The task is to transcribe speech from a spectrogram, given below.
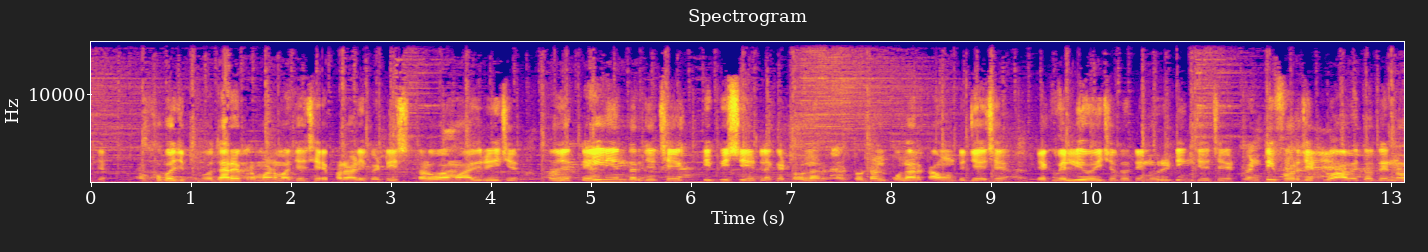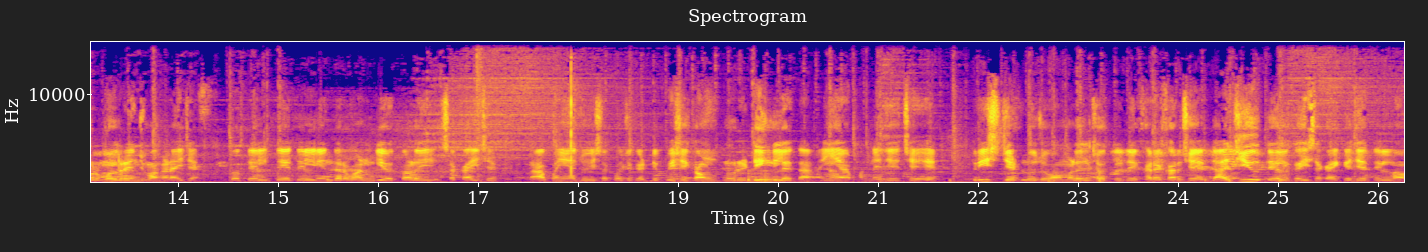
ખૂબ જ વધારે પ્રમાણમાં જે છે ફરાળી પેટીસ તળવામાં આવી રહી છે. તો જે તેલની અંદર જે છે એક ટીપીસી એટલે કે ટોલર ટોટલ પોલાર કાઉન્ટ જે છે, એક વેલ્યુ હોય છે, તો તેનું રીડિંગ જે છે ટ્વેન્ટી ફોર જેટલું આવે તો તે નોર્મલ રેન્જમાં ગણાય છે. તો તેલ, તે તેલની અંદર વાનગીઓ તળી શકાય છે. આપ અહીંયા જોઈ શકો છો કે ટીપીસી કાઉન્ટનું રીડિંગ લેતા અહીંયા આપણને જે છે એ ત્રીસ જેટલું જોવા મળેલ છે, તો જે ખરેખર છે દાજીયું તેલ કહી શકાય કે જે તેલનો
